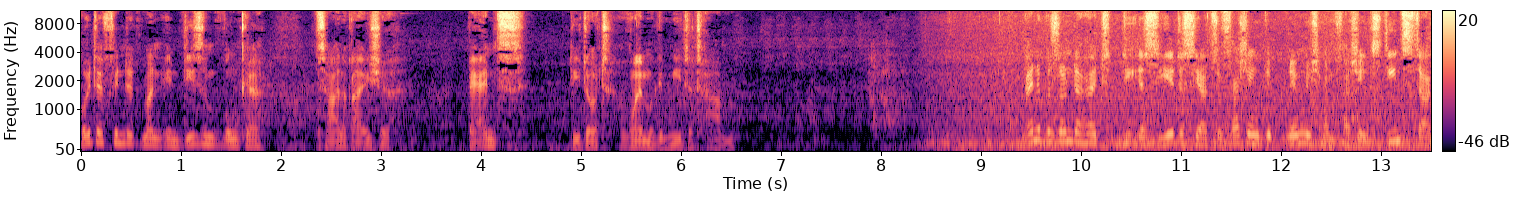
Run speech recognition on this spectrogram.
Heute findet man in diesem Bunker zahlreiche Bands, die dort Räume gemietet haben. Eine Besonderheit, die es jedes Jahr zu Fasching gibt, nämlich am Faschingsdienstag,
